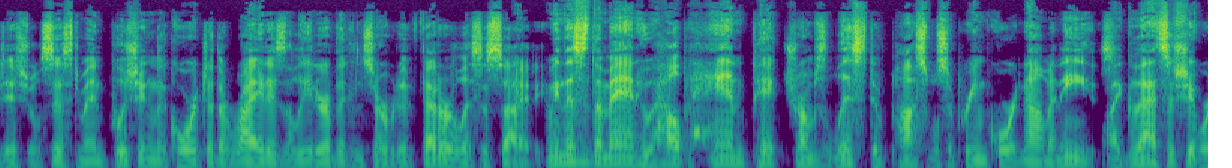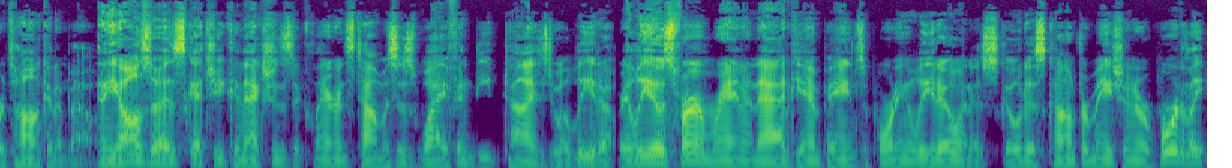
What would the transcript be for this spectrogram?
judicial system and pushing the court to the right as the leader of the Conservative Federalist Society. I mean, this is the man who helped handpick Trump's list of possible Supreme Court nominees. Like, that's the shit we're talking about. And he also has sketchy connections to Clarence Thomas's wife and deep ties to Alito. Ray Leo's firm ran an ad campaign supporting Alito in his SCOTUS confirmation, and reportedly,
